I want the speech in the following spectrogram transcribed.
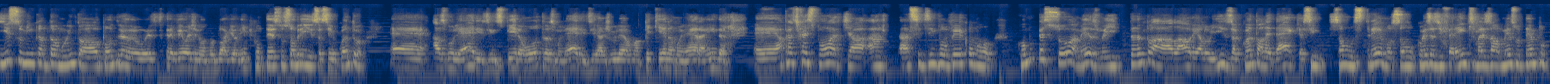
e isso me encantou muito ao ponto de eu escrever hoje no, no blog Olímpico um texto sobre isso, assim, o quanto é, as mulheres inspiram outras mulheres, e a Júlia é uma pequena mulher ainda, é, a praticar esporte, a, a, a se desenvolver como, como pessoa mesmo, e tanto a Laura e a Luísa quanto a Ledeck, assim, são extremos, são coisas diferentes, mas ao mesmo tempo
